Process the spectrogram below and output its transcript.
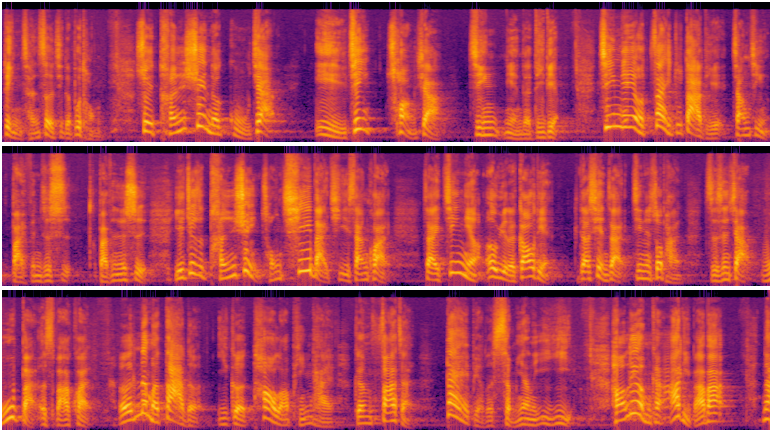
顶层设计的不同，所以腾讯的股价已经创下。今年的低点，今天又再度大跌将近百分之四，百分之四，也就是腾讯从七百七十三块，在今年二月的高点到现在，今天收盘只剩下五百二十八块，而那么大的一个套牢平台跟发展，代表着什么样的意义？好，另外我们看阿里巴巴，那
